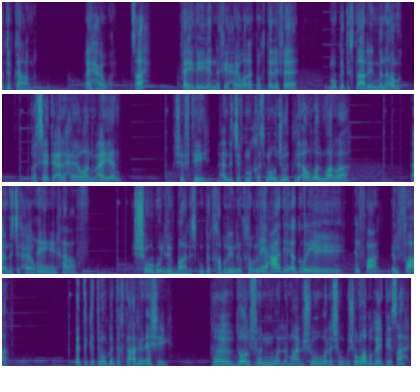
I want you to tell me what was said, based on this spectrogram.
وانت بكرامه أي حيوان صح؟ تخيلي إن في حيوانات مختلفة ممكن تختارين منهم. رسيتي على حيوان معين. شفتيه عندك في مخك موجود؟ لأول مرة عندك الحيوان اي خلاص. شو هو اللي ببالك ممكن تخبريني وتخبريني. اي عادي أقول يعني. إيه، الفار. الفار. أنت كنت ممكن تختارين أي شيء. دولفين ولا ما أعرف شو ولا شو شو ما بغيتي صح؟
